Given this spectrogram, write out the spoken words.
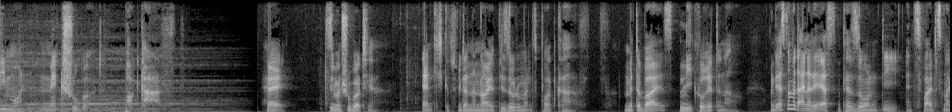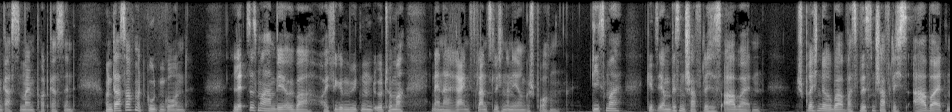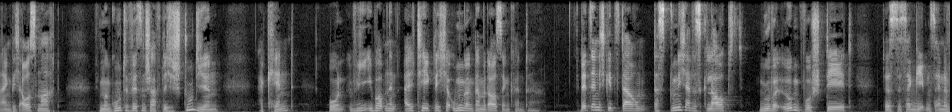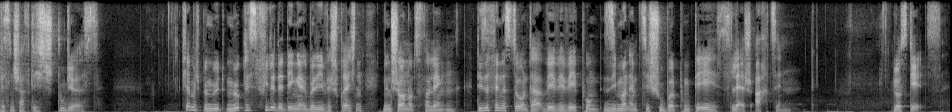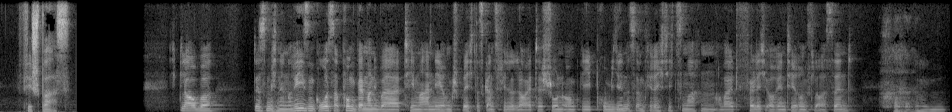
Simon McSchubert Podcast. Hey, Simon Schubert hier. Endlich gibt's wieder eine neue Episode meines Podcasts. Mit dabei ist Nico Rittenau. Und er ist damit einer der ersten Personen, die ein zweites Mal Gast in meinem Podcast sind. Und das auch mit gutem Grund. Letztes Mal haben wir über häufige Mythen und Irrtümer in einer rein pflanzlichen Ernährung gesprochen. Diesmal geht es eher um wissenschaftliches Arbeiten. Wir sprechen darüber, was wissenschaftliches Arbeiten eigentlich ausmacht, wie man gute wissenschaftliche Studien erkennt und wie überhaupt ein alltäglicher Umgang damit aussehen könnte. Letztendlich geht es darum, dass du nicht alles glaubst, nur weil irgendwo steht, dass es das Ergebnis einer wissenschaftlichen Studie ist. Ich habe mich bemüht, möglichst viele der Dinge, über die wir sprechen, in den Shownotes zu verlinken. Diese findest du unter www.simonmcschubert.de slash 18. Los geht's. Viel Spaß. Ich glaube, das ist mich ein riesengroßer Punkt, wenn man über Thema Ernährung spricht, dass ganz viele Leute schon irgendwie probieren, es irgendwie richtig zu machen, aber halt völlig orientierungslos sind. Ähm,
